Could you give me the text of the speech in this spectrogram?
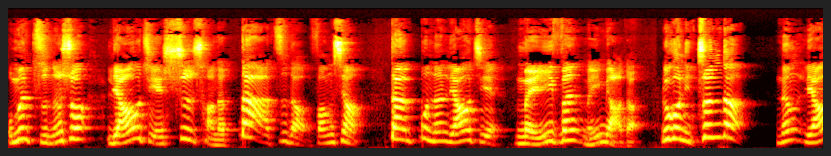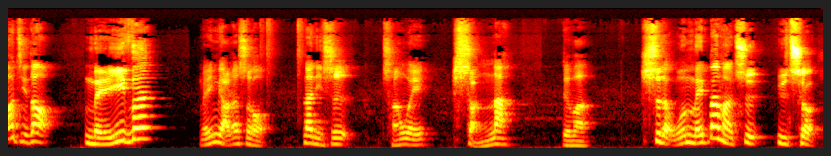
我们只能说了解市场的大致的方向，但不能了解每一分每秒的。如果你真的能了解到每一分每秒的时候，那你是成为神了，对吗？是的，我们没办法去预测。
